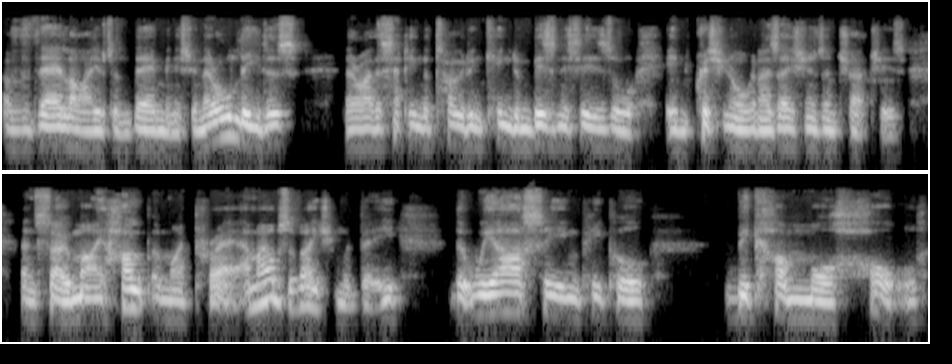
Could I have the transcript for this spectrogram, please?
of their lives and their ministry. And they're all leaders, they're either setting the tone in kingdom businesses or in Christian organizations and churches. And so, my hope and my prayer and my observation would be that we are seeing people become more whole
